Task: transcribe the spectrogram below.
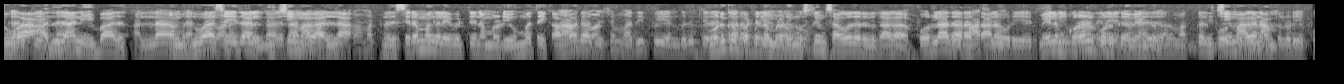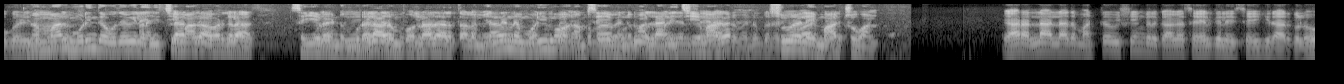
துவா? அதுதான் இபாதத். நம்ம துவா செய்தால் நிச்சயமாக அல்லாஹ் இந்த சிரமங்களை விட்டு நம்மளுடைய உம்மத்தை விஷயம் மதிப்பு என்பது தரக்கூடிய நம்மளுடைய. முஸ்லிம் சகோதரர்களுக்காக பொருளாதாரத்தாலும் மாஸ்லோவுடைய மேலும் குரல் கொடுக்க வேண்டும். மக்கள் நிச்சயமாக நாம் நம்மால் முடிந்த உதவிகளை நிச்சயமாக அவர்களால் செய்ய வேண்டும். உடலாலும். பொருளாதாரத்தாலும் என்னென்ன முடியுமோ நாம் செய்ய வேண்டும். அல்லாஹ் நிச்சயமாக சூழலை. மாற்றுவான். யார் அல்லாஹ் அல்லாத மற்ற விஷயங்களுக்காக செயல்களை செய்கிறார்களோ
